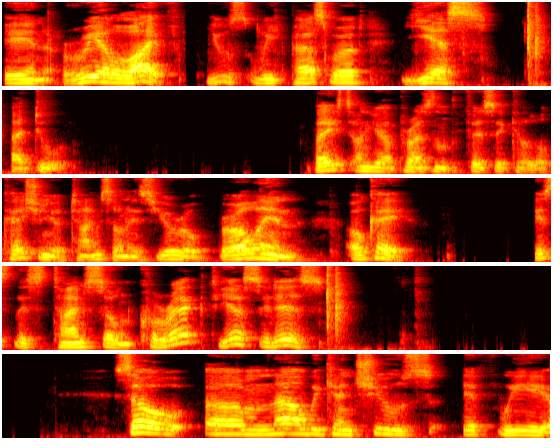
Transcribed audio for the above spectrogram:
in real life. Use weak password. Yes, I do. Based on your present physical location, your time zone is Europe, Berlin. Okay, is this time zone correct? Yes, it is. So um, now we can choose if we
